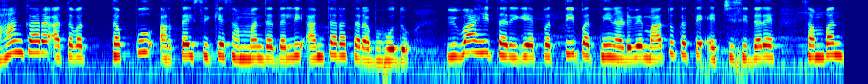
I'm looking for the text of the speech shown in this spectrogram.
ಅಹಂಕಾರ ಅಥವಾ ತಪ್ಪು ಅರ್ಥೈಸಿಕೆ ಸಂಬಂಧದಲ್ಲಿ ಅಂತರ ತರಬಹುದು. ವಿವಾಹಿತರಿಗೆ ಪತಿ ಪತ್ನಿ ನಡುವೆ ಮಾತುಕತೆ ಹೆಚ್ಚಿಸಿದರೆ ಸಂಬಂಧ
